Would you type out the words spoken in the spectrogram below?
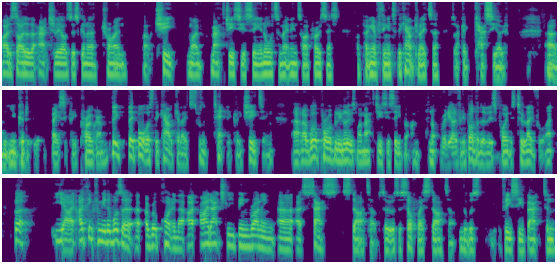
I decided that actually I was just going to try and well, cheat my math GCSE and automate the entire process by putting everything into the calculator. It's like a Casio uh, that you could basically program. They, they bought us the calculators, wasn't technically cheating. Uh, and I will probably lose my math GCSE, but I'm not really overly bothered at this point. It's too late for all that. But yeah, I, I think for me, there was a, a real point in that. I, would actually been running uh, a SaaS startup. So it was a software startup that was VC backed. And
